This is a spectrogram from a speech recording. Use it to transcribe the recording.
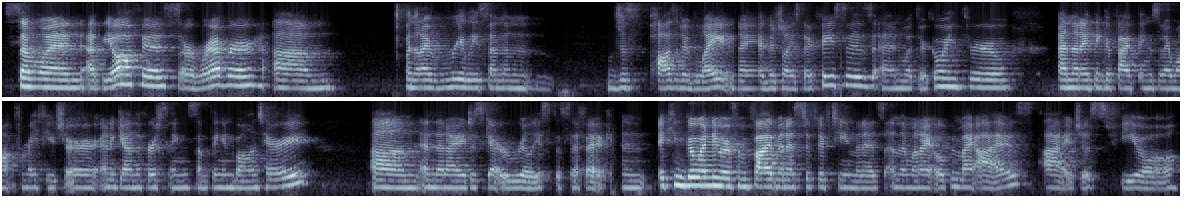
someone at the office or wherever. Um, and then I really send them just positive light and I visualize their faces and what they're going through and then I think of five things that I want for my future. And again, the first thing is something involuntary. Um, and then I just get really specific. And it can go anywhere from five minutes to 15 minutes. And then when I open my eyes, I just feel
